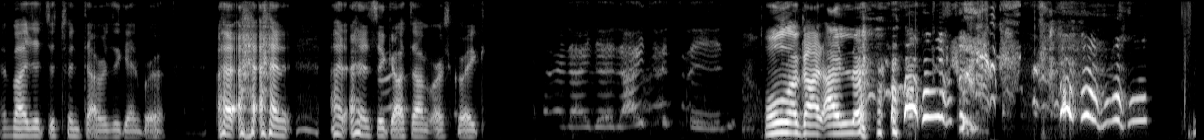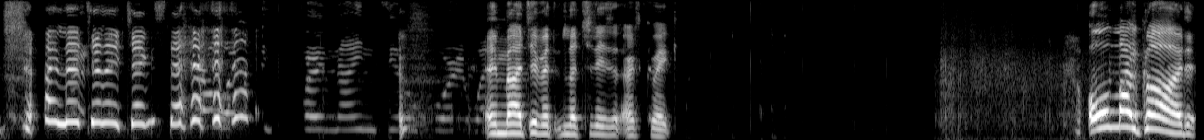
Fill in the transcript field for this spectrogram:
imagine the Twin Towers again, bro. and, and, and it's a goddamn earthquake. And I did, I did feed. Oh my god, I love. I literally jinxed it. For 904 Imagine if it literally is an earthquake. Oh my god!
